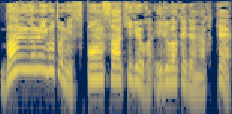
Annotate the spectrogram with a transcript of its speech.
番組ごとにスポンサー企業がいるわけではなくて、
